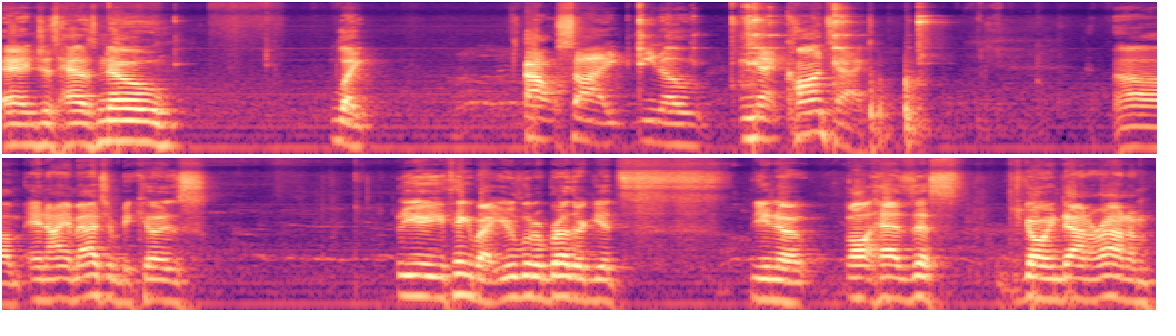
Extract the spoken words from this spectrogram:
and just has no like outside you know net contact um, and i imagine because you, you think about it, your little brother gets you know well, has this going down around him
